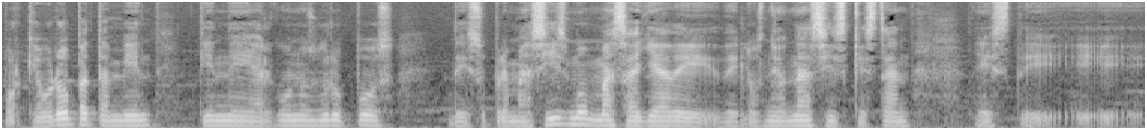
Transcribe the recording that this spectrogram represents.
porque Europa también tiene algunos grupos de supremacismo más allá de, los neonazis que están este eh,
